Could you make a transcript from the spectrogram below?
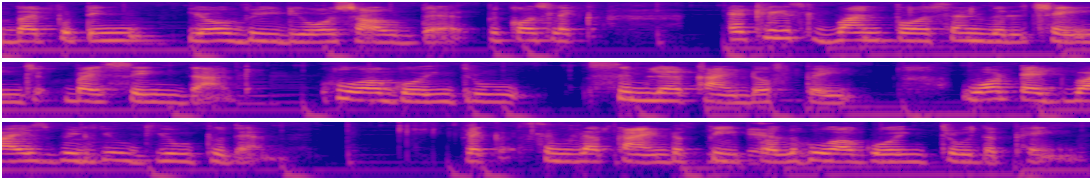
by putting your videos out there because like at least one person will change by seeing that who are going through similar kind of pain what advice will you give to them like similar kind of people yeah. who are going through the pain.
